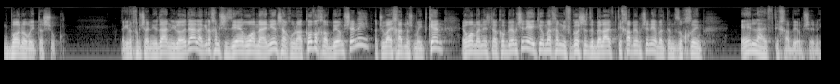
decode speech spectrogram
בואו נוריד את השוק. להגיד לכם שאני יודע, אני לא יודע, להגיד לכם שזה יהיה אירוע מעניין שאנחנו נעקוב אחריו ביום שני, התשובה היא חד משמעית כן, אירוע מעניין שנעקוב ביום שני, הייתי אומר לכם לפגוש את זה בלייב פתיחה ביום שני, אבל אתם זוכרים, אין לייב פתיחה ביום שני.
